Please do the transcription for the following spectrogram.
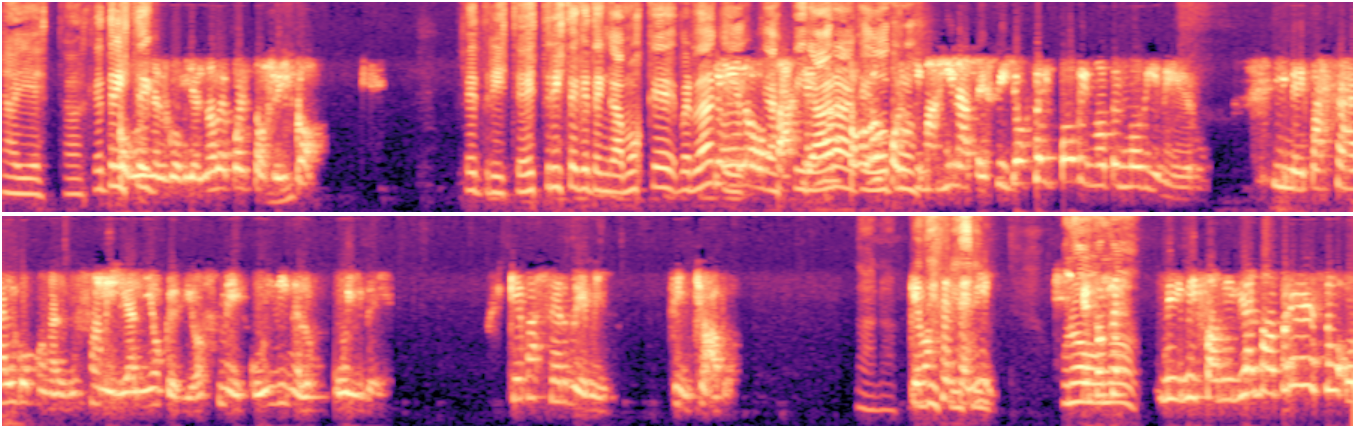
Ahí está. Qué como en triste, el gobierno de Puerto Rico? qué triste. Es triste que tengamos que, ¿verdad? Que, que lo que aspirar a que otros. porque imagínate, si yo soy pobre y no tengo dinero y me pasa algo con algún familiar mío, que Dios me cuide y me los cuide, ¿qué va a hacer de mí sin chavo? No, no, ¿Qué va a hacer de mí? Uno, Entonces, uno- mi, mi familiar va preso o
